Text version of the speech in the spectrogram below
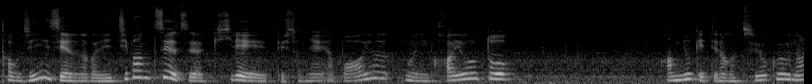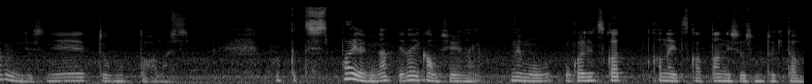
多分人生の中で一番つやつや綺麗でしたね。やっぱああいうのに通うと髪の毛ってなんか強くなるんですねって思った話。これ失敗談になってないかもしれない。でもお金使っかなり使ったんですよその時多分。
